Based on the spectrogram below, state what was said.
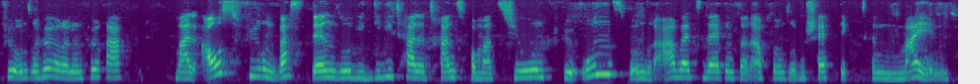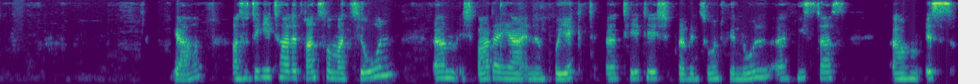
für unsere Hörerinnen und Hörer mal ausführen, was denn so die digitale Transformation für uns, für unsere Arbeitswelt und dann auch für unsere Beschäftigten meint. Ja, also digitale Transformation. Ähm, ich war da ja in einem Projekt äh, tätig, Prävention 4.0 äh, hieß das, ähm, ist,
